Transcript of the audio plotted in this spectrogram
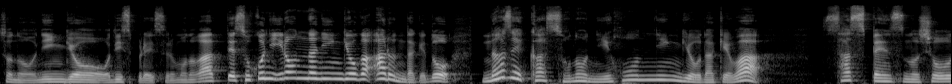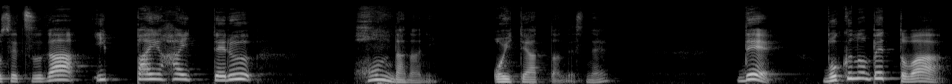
その人形をディスプレイするものがあって、そこにいろんな人形があるんだけど、なぜかその日本人形だけは、サスペンスの小説がいっぱい入ってる本棚に置いてあったんですね。で、僕のベッドは、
